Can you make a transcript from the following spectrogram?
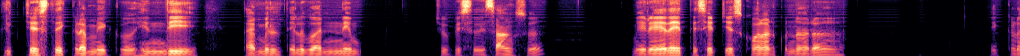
క్లిక్ చేస్తే ఇక్కడ మీకు హిందీ తమిళ్ తెలుగు అన్నీ చూపిస్తుంది సాంగ్స్. మీరు ఏదైతే సెట్ చేసుకోవాలనుకున్నారో ఇక్కడ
